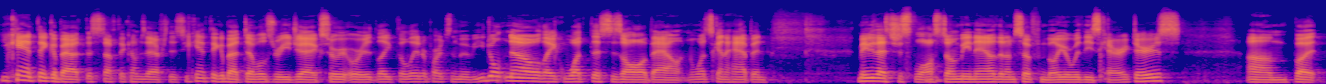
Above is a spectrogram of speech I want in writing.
you can't think about the stuff that comes after this. You can't think about Devil's Rejects or or like the later parts of the movie. You don't know like what this is all about and what's gonna happen. Maybe that's just lost on me now that I'm so familiar with these characters. Um, but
